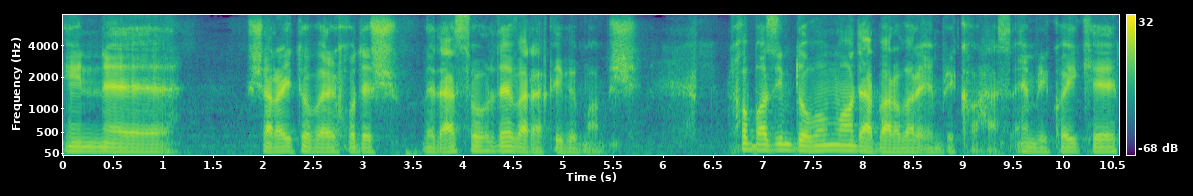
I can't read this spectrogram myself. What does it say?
این شرایط رو برای خودش به دست آورده و رقیب ما میشه. خب بازیم دوم ما در برابر امریکا هست. امریکایی که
